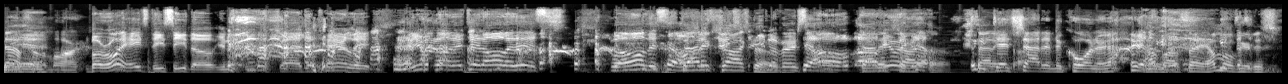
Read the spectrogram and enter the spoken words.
Shout out yeah. Phil LaMarr. But Roy hates DC though, you know. Apparently, even though they did all of this, well, all this, all Static this Shock, extra though. universe. Oh, oh, Static here we go. though. Static dead Shock. shot in the corner. I'm about to say, I'm over here just.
